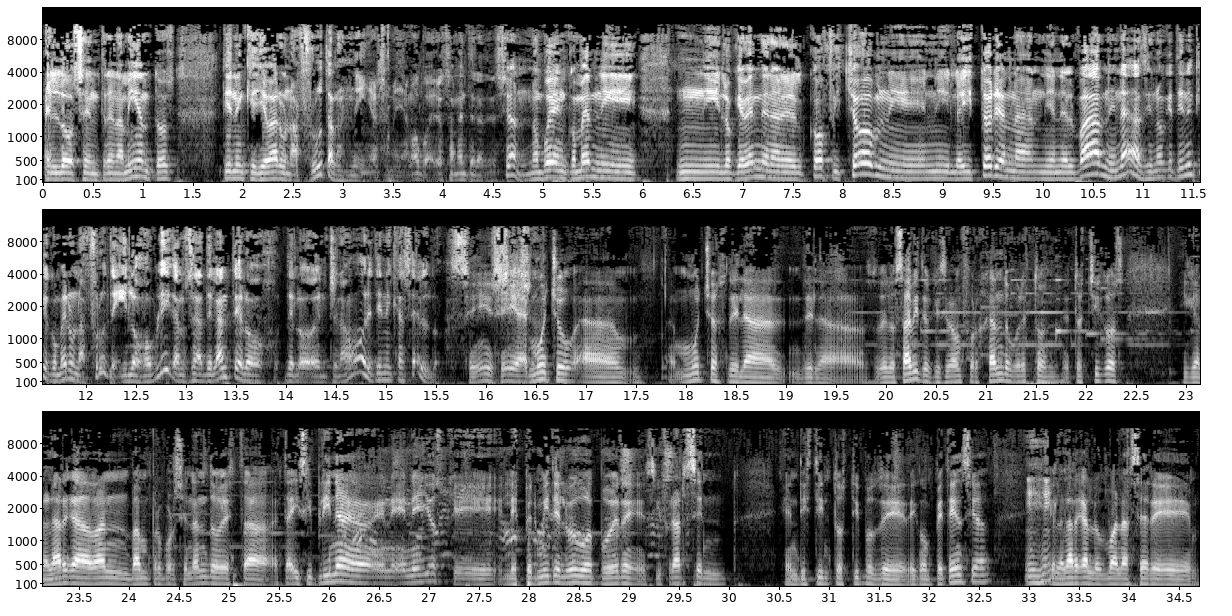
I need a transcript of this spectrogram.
en los entrenamientos tienen que llevar una fruta a los niños. Eso me llamó poderosamente la atención. No pueden comer ni, ni lo que venden en el coffee shop, ni, ni la historia ni en el bar, ni nada, sino que tienen que comer una fruta y los obligan, o sea, delante de los, de los entrenadores tienen que hacerlo. Sí, sí, hay mucho, muchos de, la, de, la, de los hábitos que se van forjando por estos, estos chicos y que a la larga van, van proporcionando esta, esta disciplina en, ellos que les permite luego poder eh, cifrarse en, en, distintos tipos de, competencias, que a la larga los van a hacer eh,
